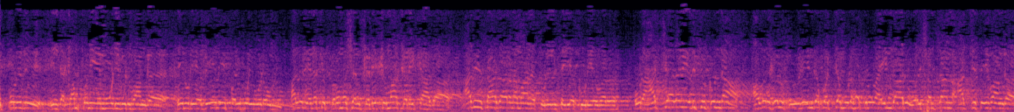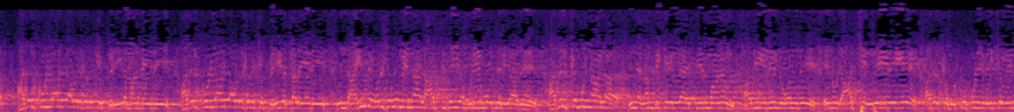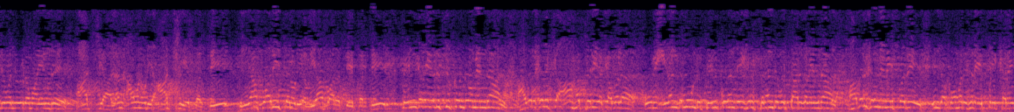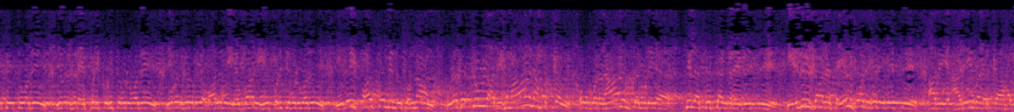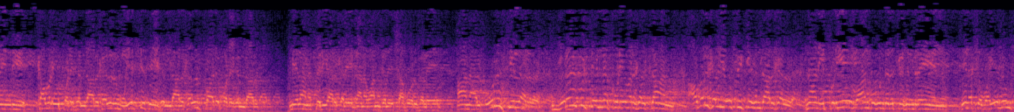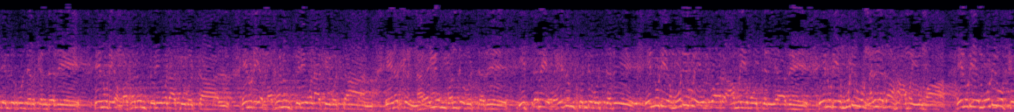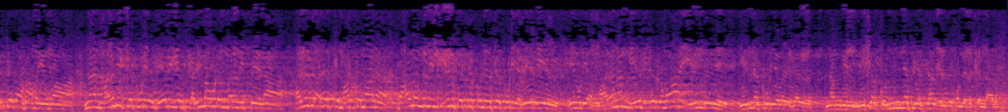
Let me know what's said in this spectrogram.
எப்பொழுது இந்த கம்பெனியை மூடி விடுவாங்க? என்னுடைய வேலை பறிபோய் விடும். அல்லது எனக்கு ப்ரொமோஷன் கிடைக்குமா கிடைக்காதா? அது சாதாரணமான தொழில் செய்யக்கூடியவர். ஒரு ஆட்சியாளர் எடுத்துக்கொண்டா அவர்கள் குறைந்தபட்ச உலகத்தில் ஒரு ஐந்தாறு வருஷம் தான் ஆட்சி செய்வாங்க. அதற்குள்ளாலே அவர்களுக்கு பெரிய மண்டைது அதற்குள்ளாலே அவர்களுக்கு பெரிய தலையீடு இந்த ஐந்து வருஷமும் என்னால் ஆட்சி செய்ய முடியுமோ தெரியாது. அதற்கு முன்னால இந்த நம்பிக்கையில் தீர்மானம் அது இதில் வந்து என்னுடைய ஆட்சி இடையிலேயே அதற்கு முற்றுப்புள்ளி வைக்க வேண்டும் என்று விடுமா என்று ஆட்சியாளன் அவனுடைய ஆட்சியை பற்றி வியாபாரி தன்னுடைய வியாபாரத்தை பற்றி பெண்களை எடுத்துக்கொண்டோம் என்றால் அவர்களுக்கு ஆகப்பெரிய கவலை. ஒரு இரண்டு மூன்று பெண் குழந்தைகள் பிறந்து விட்டார்கள் என்றால் அவர்கள் நினைப்பது இந்த குமர்களை எப்படி கரை சேர்த்துவது இவர்களை எப்படி கொடுத்து விடுவது இவர்களுடைய வாழ்வை எவ்வாறு ஏற்படுத்தி விடுவது இதை பார்த்தோம் என்று சொன்னால் உலகத்தில் அதிகமான மக்கள் ஒவ்வொரு நாளும் தன்னுடைய சில திட்டங்களை வைத்து எதிர்கால செயல்பாடுகளை வைத்து அதை அடைவதற்காக வேண்டி கவலைப்படுகின்றார்கள் முயற்சி செய்கின்றார்கள் பாடுபடுகின்றார்கள். மேலான பெரியார்களே கனவான்களே சகோர்களே ஆனால் ஒரு சிலர் விரைவு செல்லக்கூடியவர்கள் தான் அவர்கள் யோசிக்கின்றார்கள் நான் இப்படியே வாழ்ந்து கொண்டிருக்கின்றேன். எனக்கு வயதும் சென்று கொண்டிருக்கின்றது. என்னுடைய மகனும் பெரியவளாகி விட்டால் என்னுடைய மகனும் பெரியவனாக்கி விட்டான். எனக்கு நலையும் வந்து விட்டது. இத்தனை வயதும் சென்று விட்டது. என்னுடைய முடிவு எவ்வாறு அமையுமோ தெரியாது. என்னுடைய முடிவு நல்லதாக அமையுமா? என்னுடைய முடிவு கெட்டதாக அமையுமா? நான் மரணிக்கக்கூடிய வேலையில் கரிமாவுடன் மரணிப்பேன். கொண்டிருக்கிறேனா அல்லது அதற்கு மாற்றமான பாவங்களில் ஈடுபட்டுக் கொண்டிருக்கக்கூடிய வேலையில் என்னுடைய மரணம் ஏற்படுமா என்று எண்ணக்கூடியவர்கள் நம்மில் மிக கொஞ்ச பேர் தான் இருந்து கொண்டிருக்கின்றார்கள்.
